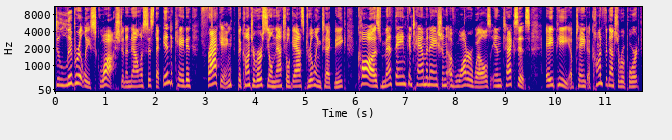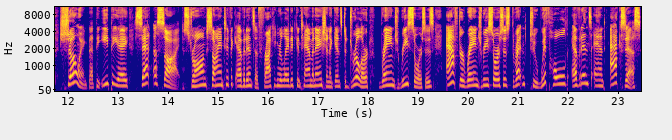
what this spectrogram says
deliberately squashed an analysis that indicated fracking, the controversial natural gas drilling technique, caused methane contamination of water wells in Texas. AP obtained a confidential report showing that the EPA set aside strong scientific evidence of fracking related contamination against a driller, Range Resources, after Range Resources threatened to withhold evidence and access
